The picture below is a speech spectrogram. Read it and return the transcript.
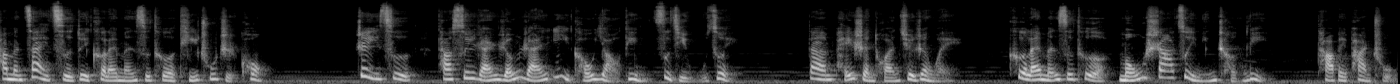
他们再次对克莱门斯特提出指控。这一次，他虽然仍然一口咬定自己无罪，但陪审团却认为克莱门斯特谋杀罪名成立，他被判处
